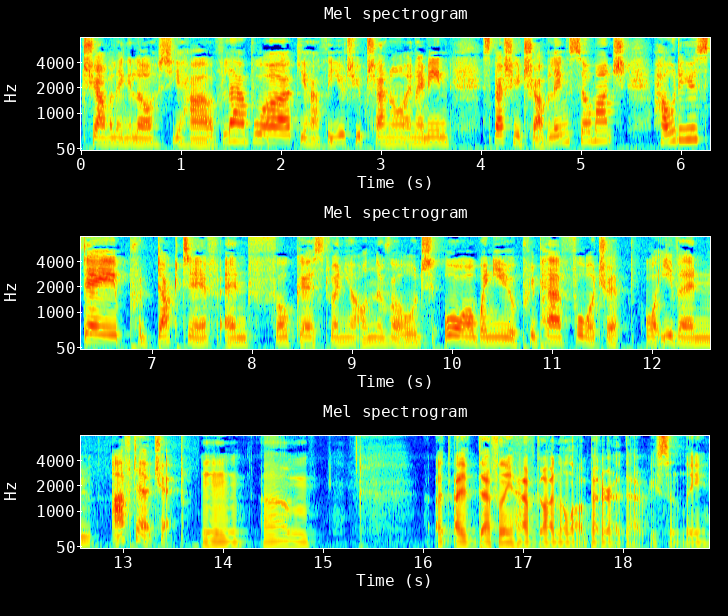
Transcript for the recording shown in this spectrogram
traveling a lot. You have lab work, you have the YouTube channel, and I mean, especially traveling so much, how do you stay productive and focused when you're on the road or when you prepare for a trip or even after a trip? Um, I, I definitely have gotten a lot better at that recently.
